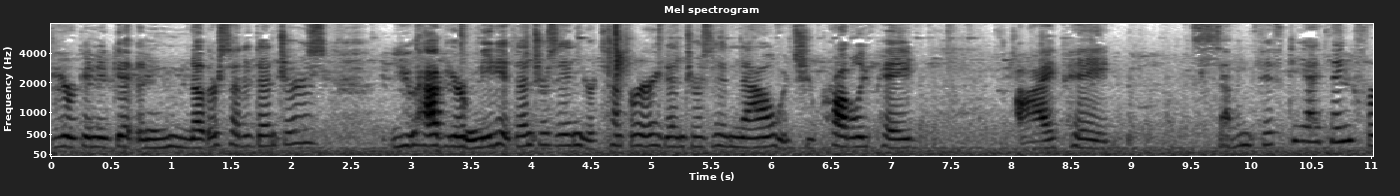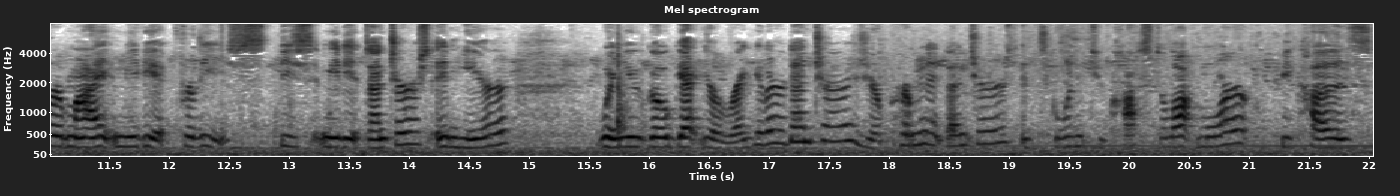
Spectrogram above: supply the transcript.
you're going to get another set of dentures, you have your immediate dentures in, your temporary dentures in now, which you probably paid. I paid 750 I think for my immediate for these these immediate dentures in here. When you go get your regular dentures your permanent dentures it's going to cost a lot more because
